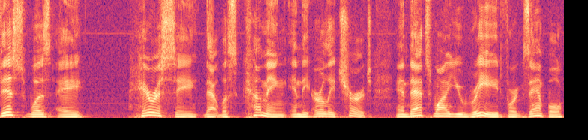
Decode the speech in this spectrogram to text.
this was a heresy that was coming in the early church. And that's why you read, for example,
